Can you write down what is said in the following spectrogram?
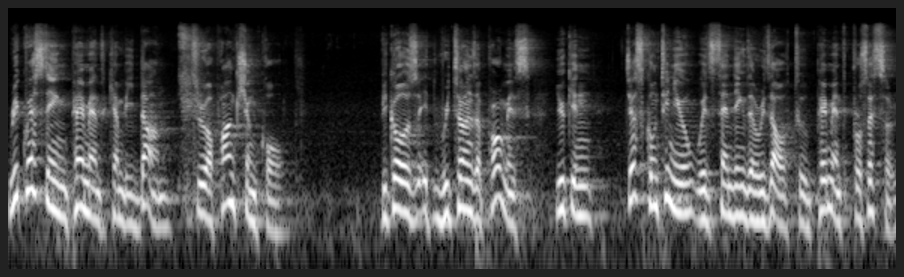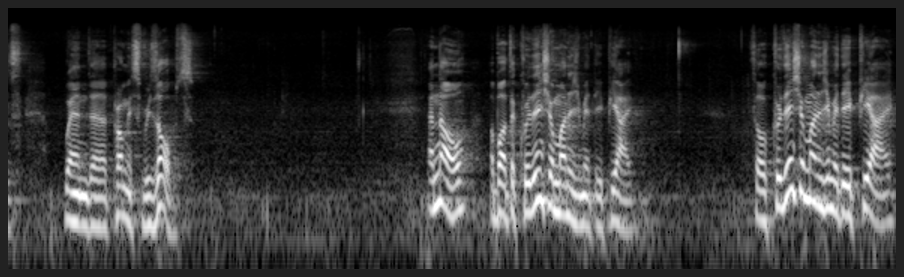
Requesting payment can be done through a function call. Because it returns a promise, you can just continue with sending the result to payment processors when the promise resolves. And now about the credential management API. So credential management API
